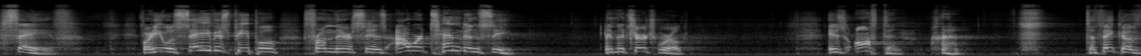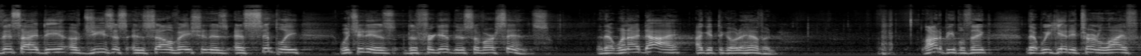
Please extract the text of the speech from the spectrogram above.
save. For he will save his people from their sins. Our tendency in the church world is often to think of this idea of Jesus and salvation as, as simply, which it is, the forgiveness of our sins. And that when I die, I get to go to heaven. A lot of people think that we get eternal life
